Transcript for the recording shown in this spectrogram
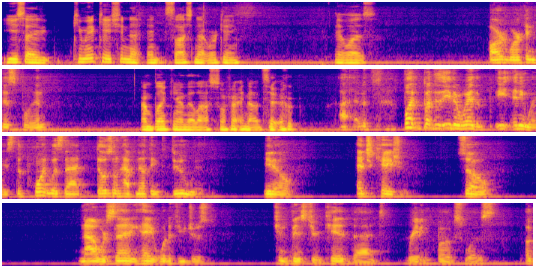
You said communication net and slash networking. It was. Hard work and discipline. I'm blanking on the last one right now too. But but either way, the anyways, the point was that those don't have nothing to do with, you know, education. So now we're saying, hey, what if you just convinced your kid that reading books was a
